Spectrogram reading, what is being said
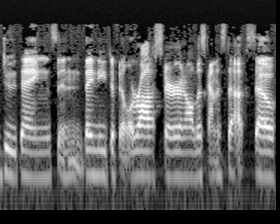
do things and they need to fill a roster and all this kind of stuff. So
